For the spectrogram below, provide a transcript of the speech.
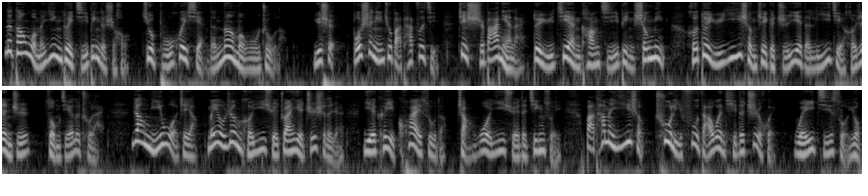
那当我们应对疾病的时候，就不会显得那么无助了。于是，博士您就把他自己这十八年来对于健康、疾病、生命和对于医生这个职业的理解和认知总结了出来，让你我这样没有任何医学专业知识的人也可以快速的掌握医学的精髓，把他们医生处理复杂问题的智慧为己所用。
